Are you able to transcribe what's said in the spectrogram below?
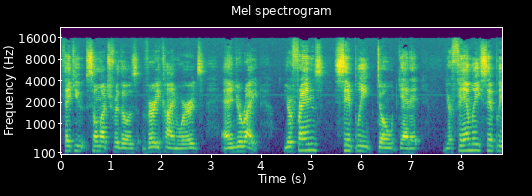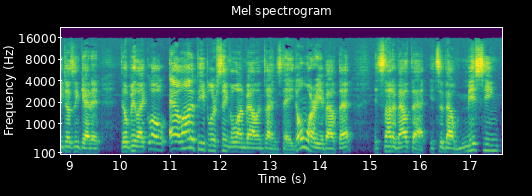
Thank you so much for those very kind words. And you're right. Your friends simply don't get it. Your family simply doesn't get it. They'll be like, oh, a lot of people are single on Valentine's Day. Don't worry about that. It's not about that. It's about missing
